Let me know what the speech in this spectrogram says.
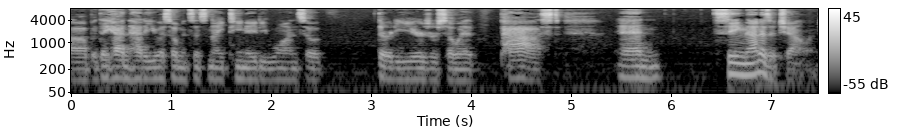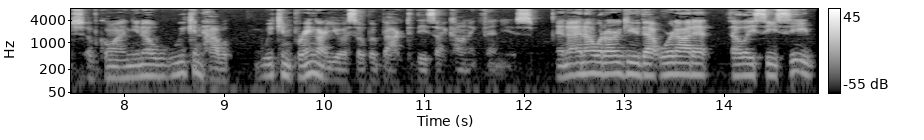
uh, but they hadn't had a U.S. Open since 1981, so 30 years or so had passed, and seeing that as a challenge of going, you know, we can have a, we can bring our U.S. Open back to these iconic venues. And, and I would argue that we're not at LACC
